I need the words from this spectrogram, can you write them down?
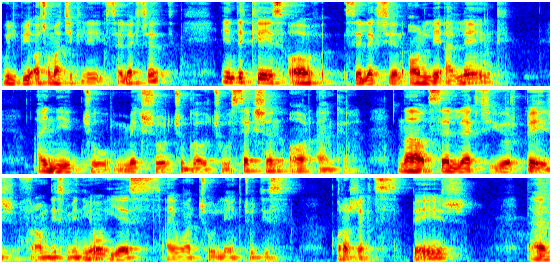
will be automatically selected. In the case of selecting only a link, I need to make sure to go to section or anchor. Now select your page from this menu. Yes, I want to link to this projects page and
